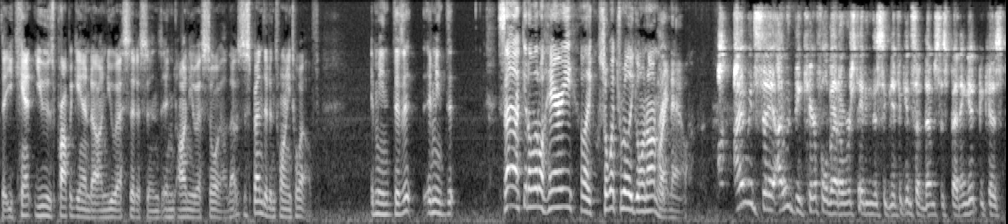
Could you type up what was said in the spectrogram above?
that you can't use propaganda on U.S. citizens and on U.S. soil. That was suspended in 2012. I mean, does it? I mean, does that get a little hairy? Like, so what's really going on right now? I would say I would be careful about overstating the significance of them suspending it because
